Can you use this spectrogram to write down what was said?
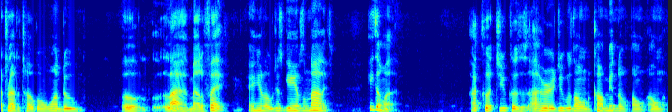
I tried to talk on one dude, uh, live, matter of fact, and you know, just give him some knowledge. He talking about, I cut you because I heard you was on the comment on, on on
